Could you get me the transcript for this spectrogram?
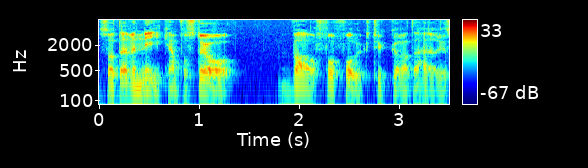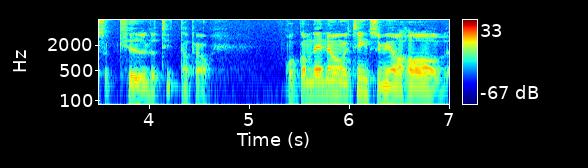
så att även ni kan förstå varför folk tycker att det här är så kul att titta på. Och om det är någonting som jag har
